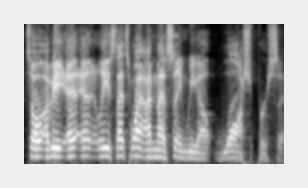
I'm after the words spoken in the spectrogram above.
so, I mean, at, at least that's why I'm not saying we got washed per se.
